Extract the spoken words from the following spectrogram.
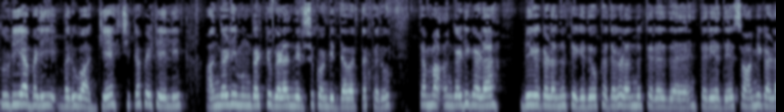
ಗುಡಿಯ ಬಳಿ ಬರುವಾಗ್ಗೆ ಚಿಕ್ಕಪೇಟೆಯಲ್ಲಿ ಅಂಗಡಿ ಮುಂಗಟ್ಟುಗಳನ್ನಿರಿಸಿಕೊಂಡಿದ್ದ ವರ್ತಕರು ತಮ್ಮ ಅಂಗಡಿಗಳ ಬೀಗಗಳನ್ನು ತೆಗೆದು ಕದಗಳನ್ನು ತೆರೆದ, ತೆರೆಯದೆ ಸ್ವಾಮಿಗಳ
